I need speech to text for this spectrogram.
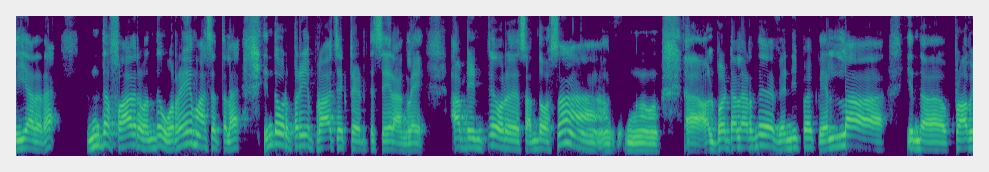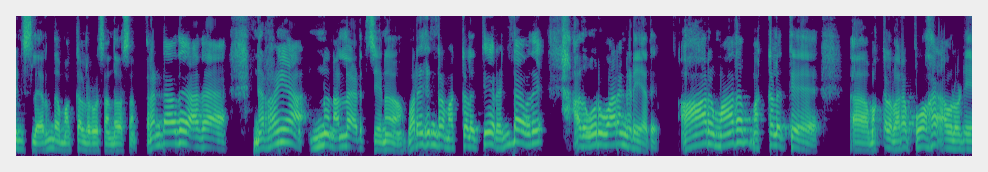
செய்யாததை இந்த ஃபாதர் வந்து ஒரே மாசத்துல இந்த ஒரு பெரிய ப்ராஜெக்ட் எடுத்து செய்யறாங்களே அப்படின்ட்டு ஒரு சந்தோஷம் அல்பர்டால இருந்து வென்னிபக் எல்லா இந்த ப்ராவின்ஸ்ல இருந்து மக்கள் ரொம்ப சந்தோஷம். ரெண்டாவது அதை நிறைய இன்னும் நல்லா எடுத்து செய்யணும் வருகின்ற மக்களுக்கு ரெண்டாவது அது ஒரு வாரம் கிடையாது. ஆறு மாதம் மக்களுக்கு ஆஹ், மக்கள் வரப்போக அவளுடைய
